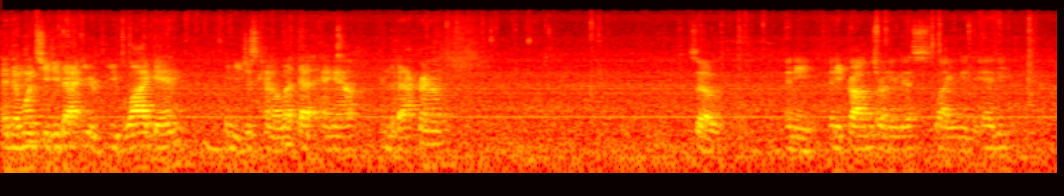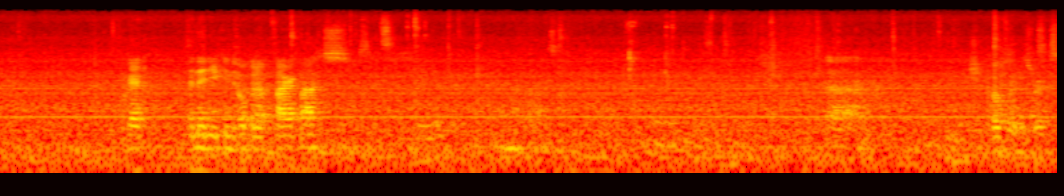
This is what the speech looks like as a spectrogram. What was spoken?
And then once you do that, you're, you've in, and you just kind of let that hang out in the background. So, any, any problems running this, logging into Andy? Okay, and then you can open up Firefox. Uh, Hopefully this works.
